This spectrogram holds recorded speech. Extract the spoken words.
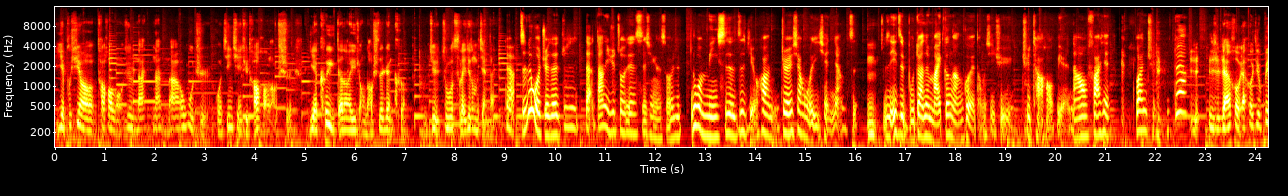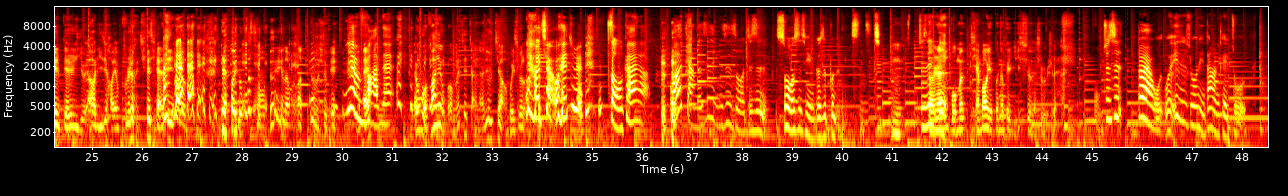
也不需要讨好老，就是拿拿拿物质或金钱去讨好老师，也可以得到一种老师的认可，就诸如此类，就这么简单。对啊，只是我觉得，就是当当你去做这件事情的时候，就如果迷失了自己的话，你就会像我以前那样子，嗯，就是一直不断的买更昂贵的东西去去讨好别人，然后发现。完全 对啊，然后然后就被别人以为哦，你这好像不是很缺钱的样子，然后就无所谓了嘛，对不对？你很烦呢。哎，我发现我们这讲讲就讲回去了，讲回去，走开了。我要讲的事情是说，就是所有事情都是不能迷失自己。嗯，就是当然我们钱包也不能被迷失了，是不是？就是对啊，我我的意思是说，你当然可以做。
